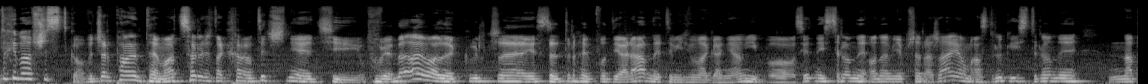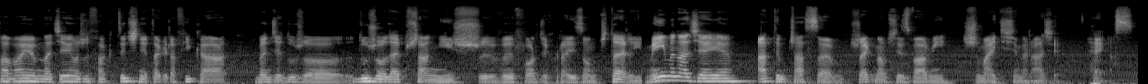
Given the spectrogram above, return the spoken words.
To chyba wszystko, wyczerpałem temat, sorry, że tak chaotycznie dzisiaj opowiadałem, ale kurczę, jestem trochę podjarany tymi wymaganiami, bo z jednej strony one mnie przerażają, a z drugiej strony napawają nadzieją, że faktycznie ta grafika będzie dużo, dużo lepsza niż w Fordzie Horizon 4. Miejmy nadzieję, a tymczasem żegnam się z wami, trzymajcie się na razie, hejas.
